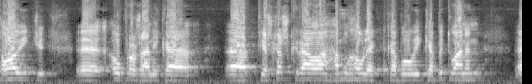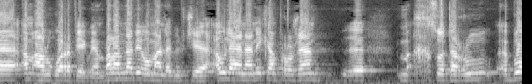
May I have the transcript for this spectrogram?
تەواوی ئەو پرۆژانی کە پێشکەش کراوە هەموو هەوڵێکەکە بۆەوەی کە بتوانن ئەم ئالوگۆڕە پێک بێن بەڵام نابێ ئەومان لە بیرچێ ئەو لایەنانەی کام پرۆژیان خسۆتە ڕوو بۆ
